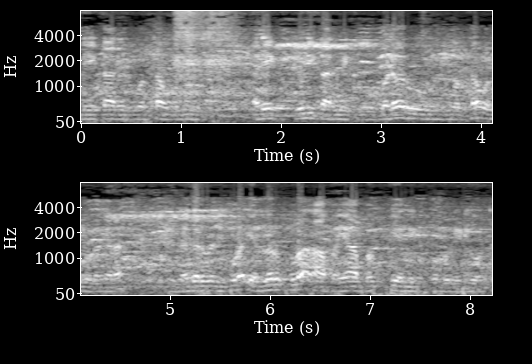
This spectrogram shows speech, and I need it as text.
ನೇಕಾರಿರುವಂಥ ಒಂದು ಅನೇಕ ಕೂಲಿ ಕಾರ್ಮಿಕರು, ಬಡವರು ಇರುವಂಥ ಒಂದು ನಗರ. ಈ ನಗರದಲ್ಲಿ ಕೂಡ ಎಲ್ಲರೂ ಕೂಡ ಆ ಭಯ ಭಕ್ತಿಯನ್ನು ಇಟ್ಟುಕೊಂಡು ನಡೆಯುವಂಥ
